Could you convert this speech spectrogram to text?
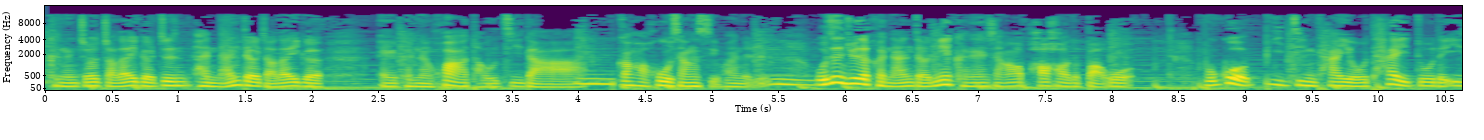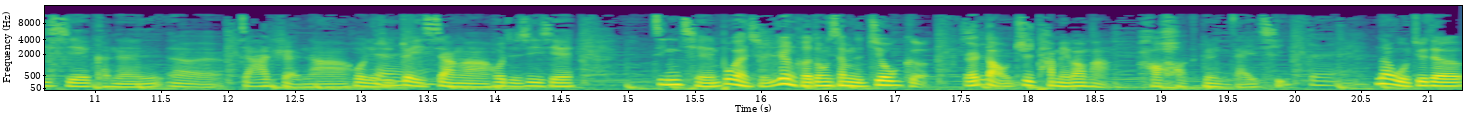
可能就找到一个就是很难得找到一个，哎，可能话投机的啊，嗯。刚好互相喜欢的人，嗯，我真的觉得很难得，你也可能想要好好的把握。不过，毕竟他有太多的一些可能，呃，家人啊，或者是对。对象啊，或者是一些金钱，不管是任何东西上面的纠葛，而导致他没办法好好的跟你在一起。对，那我觉得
